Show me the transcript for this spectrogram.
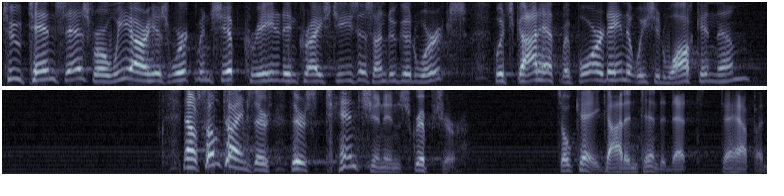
2:10 says, "For we are his workmanship created in Christ Jesus unto good works, which God hath before ordained that we should walk in them?" Now, sometimes there's, there's tension in Scripture. It's okay, God intended that to happen.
